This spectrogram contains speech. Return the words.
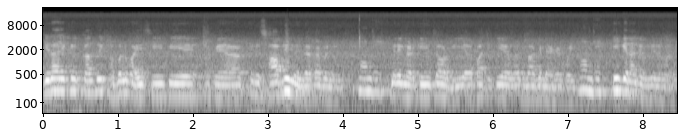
ਜਿਹੜਾ ਇੱਕ ਕੱਲ ਦੀ ਖਬਰ ਲਵਾਈ ਸੀ ਵੀ ਇਹ ਪਿਆ ਇਨਸਾਫ ਨਹੀਂ ਮਿਲਦਾ ਪਿਆ ਮੈਨੂੰ। ਹਾਂਜੀ। ਮੇਰੀ ਲੜਕੀ ਦੌੜ ਗਈ ਹੈ ਭੱਜ ਗਈ ਹੈ ਉਹਦਾ ਲਾ ਕੇ ਲੈ ਗਿਆ ਕੋਈ। ਹਾਂਜੀ। ਕੀ ਕਹਿਣਾ ਚਾਹੁੰਦੇ ਇਹਦੇ ਬਾਰੇ?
